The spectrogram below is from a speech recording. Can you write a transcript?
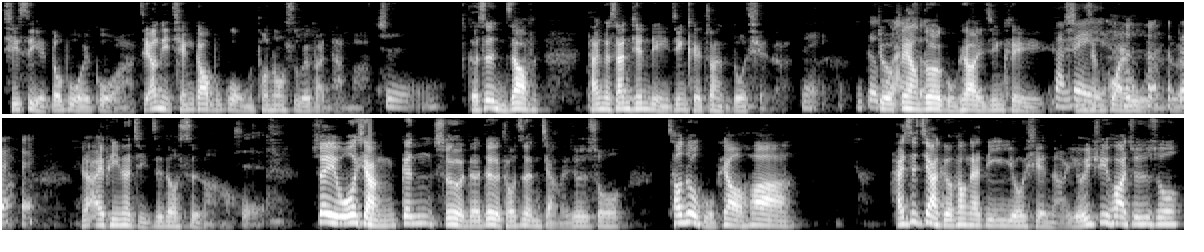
其实也都不为过啊。只要你前高不过，我们通通视为反弹嘛。是。可是你知道，弹个三千点已经可以赚很多钱了。对，一个就非常多的股票已经可以形成怪物了，对 吧？那 IP 那几只都是嘛。是。所以我想跟所有的这个投资人讲的，就是说。操作股票的话，还是价格放在第一优先呐。有一句话就是说，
